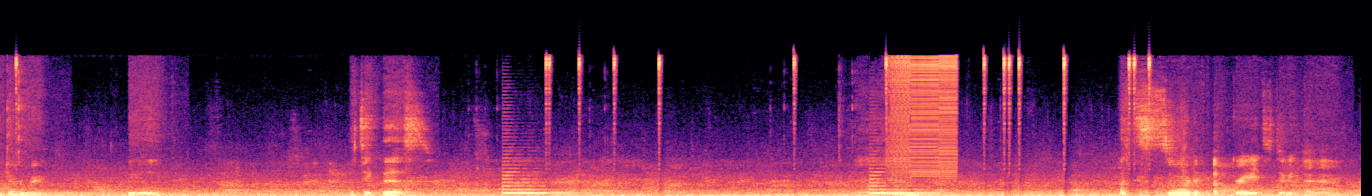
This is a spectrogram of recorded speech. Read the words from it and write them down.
Armor? Ooh. I'll take this. And what sort of upgrades do we have?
